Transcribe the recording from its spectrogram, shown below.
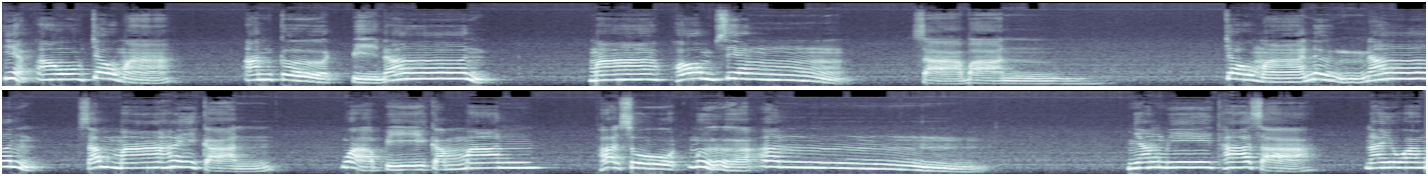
เฮียบเอาเจ้าหมา อันเกิดปีนั้นมาพร้อมเสียง สาบานเจ้าหมาหนึ่งนั้นสัมมาให้กัน ว่าปีกรรมันพระสูตรเมื่ออัน ยังมีทาสา ในวัง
